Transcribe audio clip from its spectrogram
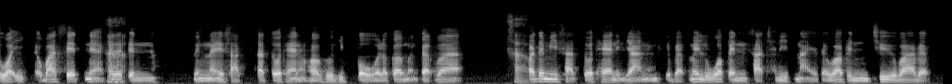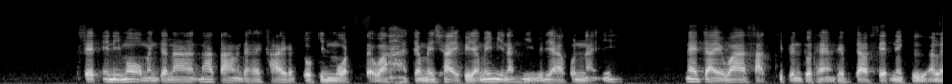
ตัวอีกแต่ว่าเซตเนี่ยก็จะเป็นหนึ่งในสัตว์สัตว์ตัวแทนของเขาคือฮิปโป แล้วก็เหมือนกับว่าครับก็จะมีสัตว์ตัวแทนอีกอย่างหนึ่งคือแบบไม่รู้ว่าเป็นสัตว์ชนิดไหน แต่ว่าเป็นชื่อว่าแบบ Set animal มันจะหน้าหน้าตามันจะคล้ายๆ กับตัวกินมด แต่ว่าจะไม่ใช่คือยังไม่มีนักอียิปต์วิทยาคนไหน แน่ใจว่าสัตว์ที่เป็นตัวแทนเทพเจ้าเซตนี่คืออะไร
